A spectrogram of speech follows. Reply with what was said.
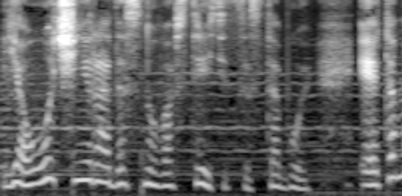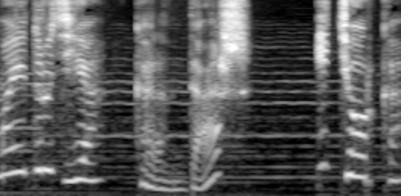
Я очень рада снова встретиться с тобой. Это мои друзья Карандаш и Терка.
